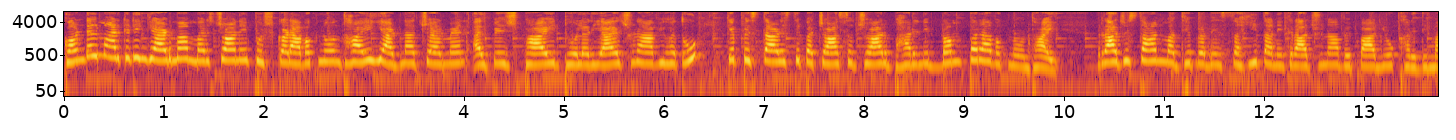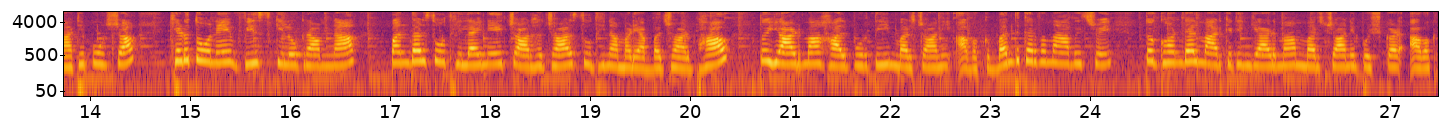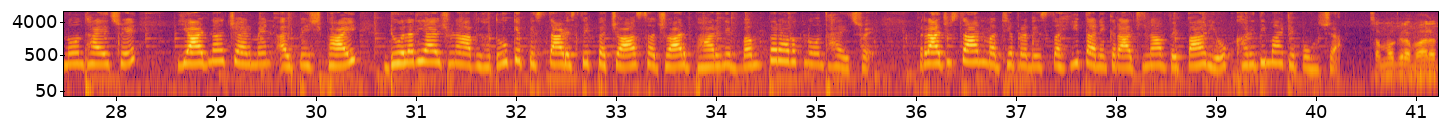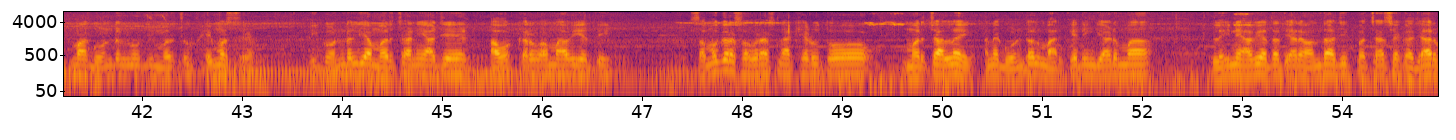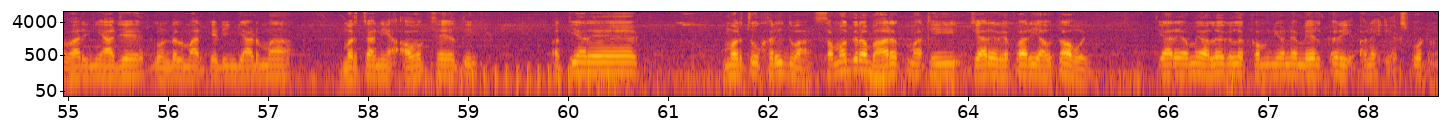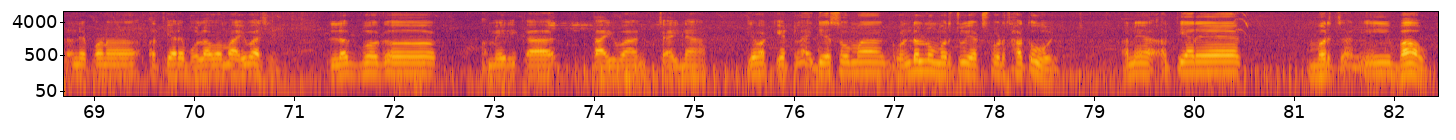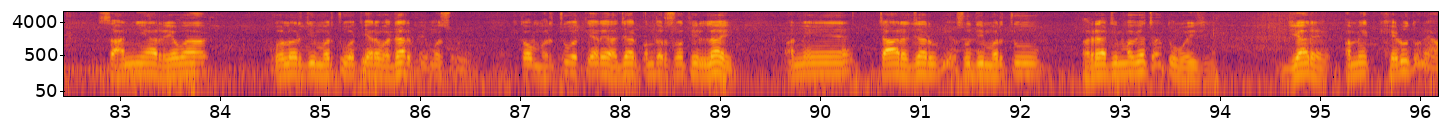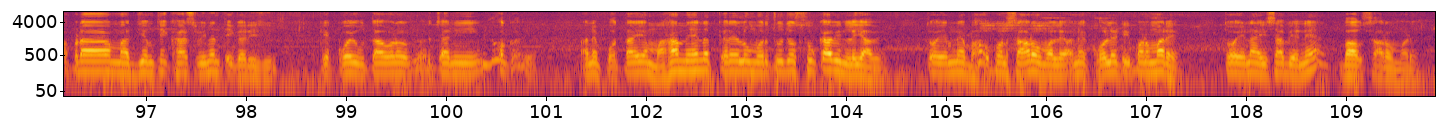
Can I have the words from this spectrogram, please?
Gondal marketing યાર્ડમાં મરચાની પુષ્કળ આવક નોંધાઈ. યાર્ડના ચેરમેન અલ્પેશભાઈ ઢોલરિયાએ જણાવ્યું હતું કે પિસ્તાળીસથી પચાસ હજાર ભારેની બમ્પર આવક નોંધાઈ. રાજસ્થાન, મધ્યપ્રદેશ સહિત અનેક રાજ્યોના વેપારીઓ ખરીદી માટે પહોંચ્યા. ખેડૂતોને વીસ કિલોગ્રામના પંદરસોથી લઈને ચાર હજાર સુધીના મળ્યા બજાર ભાવ. તો યાર્ડમાં હાલ પૂરતી મરચાની આવક બંધ કરવામાં આવી છે. તો ગોંડલ માર્કેટિંગ યાર્ડમાં મરચાની પુષ્કળ આવક નોંધાય છે. યાર્ડના ચેરમેન અલ્પેશભાઈ ઢોલરિયાએ જણાવ્યું હતું કે પિસ્તાળીસથી પચાસ હજાર ભારેની બમ્પર આવક નોંધાઈ છે. રાજસ્થાન, મધ્યપ્રદેશ સહિત અનેક રાજ્યોના વેપારીઓ ખરીદી માટે પહોંચ્યા. સમગ્ર ભારતમાં ગોંડલનું જે મરચું ફેમસ છે, એ ગોંડલિયા મરચાંની આજે આવક કરવામાં આવી હતી. સમગ્ર સૌરાષ્ટ્રના ખેડૂતો મરચાં લઈ અને ગોંડલ માર્કેટિંગ યાર્ડમાં લઈને આવ્યા હતા, ત્યારે અંદાજિત પચાસેક હજાર ભારીની આજે ગોંડલ માર્કેટિંગ યાર્ડમાં મરચાંની આવક થઈ હતી. અત્યારે મરચું ખરીદવા સમગ્ર ભારતમાંથી જ્યારે વેપારી આવતા હોય, ત્યારે અમે અલગ અલગ કંપનીઓને મેલ કરી અને એક્સપોર્ટરને પણ અત્યારે બોલાવવામાં આવ્યા છે. લગભગ અમેરિકા, તાઇવાન, ચાઇના જેવા કેટલાય દેશોમાં ગોંડલનું મરચું એક્સપોર્ટ થતું હોય અને અત્યારે મરચાંની ભાવ સાનિયા રેવા કોલરજી મરચું અત્યારે વધારે ફેમસ હોય. તો મરચું અત્યારે હજાર પંદરસોથી લઈ અને ચાર હજાર રૂપિયા સુધી મરચું હરરાજીમાં વેચાતું હોય છે. જ્યારે અમે ખેડૂતોને આપણા માધ્યમથી ખાસ વિનંતી કરી છે કે કોઈ ઉતાવળ મરચાની ન કરે અને પોતાએ મહા મહેનત કરેલું મરચું જો સુકાવીને લઈ આવે તો એમને ભાવ પણ સારો મળે અને ક્વોલિટી પણ મળે તો એના હિસાબે એને ભાવ સારો મળે.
